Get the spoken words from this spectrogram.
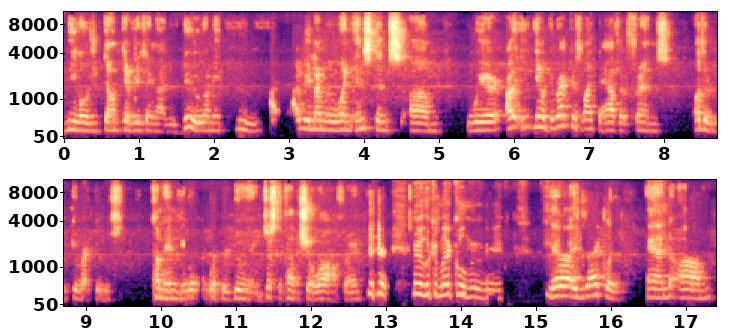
Milos dumped everything I would do. I mean, mm. I, I, remember one instance um, where, I, you know, directors like to have their friends, other directors, come in and look at what they're doing just to kind of show off, right? Here, look at my cool movie. Yeah, exactly. And um,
